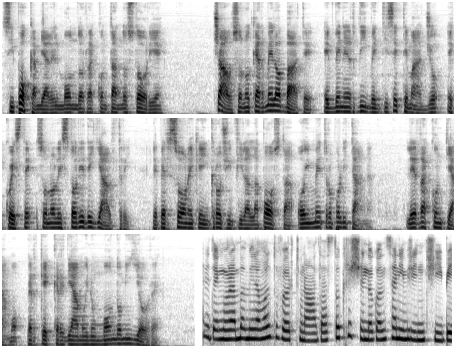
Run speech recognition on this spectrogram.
Si può cambiare il mondo raccontando storie? Ciao, sono Carmelo Abate, è venerdì 27 maggio e queste sono le storie degli altri, le persone che incroci in fila alla posta o in metropolitana. Le raccontiamo perché crediamo in un mondo migliore. Ritengo una bambina molto fortunata, sto crescendo con sani principi.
